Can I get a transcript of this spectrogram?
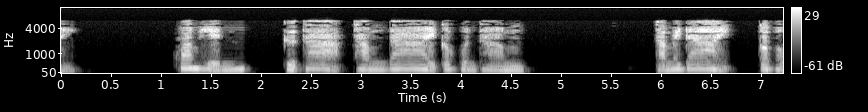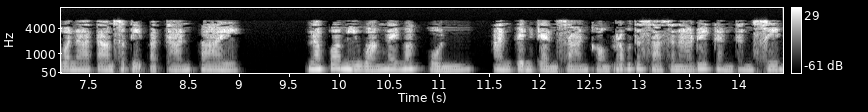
ย ความเห็น คือถ้าทำได้ก็ควรทำ ทำไม่ได้ก็ภาวนาตามสติปัฏฐานไป นับว่ามีหวังในมรรคผล อันเป็นแก่นสารของพระพุทธศาสนาด้วยกันทั้งสิ้น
